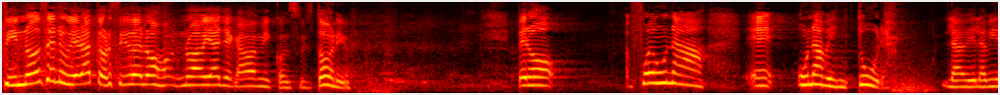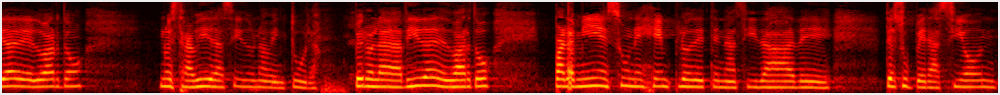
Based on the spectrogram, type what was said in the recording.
si no se le hubiera torcido el ojo, no había llegado a mi consultorio. Pero fue una, eh, una aventura. La, la vida de Eduardo, nuestra vida ha sido una aventura. Pero la vida de Eduardo para mí es un ejemplo de tenacidad, de, superación,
